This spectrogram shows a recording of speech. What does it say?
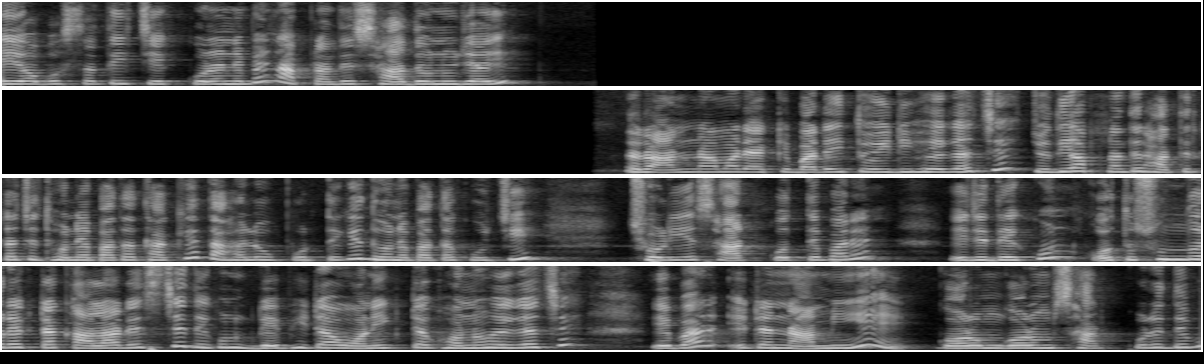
এই অবস্থাতেই চেক করে নেবেন, আপনাদের স্বাদ অনুযায়ী। রান্না আমার একেবারেই তৈরি হয়ে গেছে। যদি আপনাদের হাতের কাছে ধনে পাতা থাকে, তাহলে উপর থেকে ধনে পাতা কুচি ছড়িয়ে সার্ভ করতে পারেন। এই যে দেখুন, কত সুন্দর একটা কালার এসছে। দেখুন, গ্রেভিটা অনেকটা ঘন হয়ে গেছে। এবার এটা নামিয়ে গরম গরম সার্ভ করে দেব।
